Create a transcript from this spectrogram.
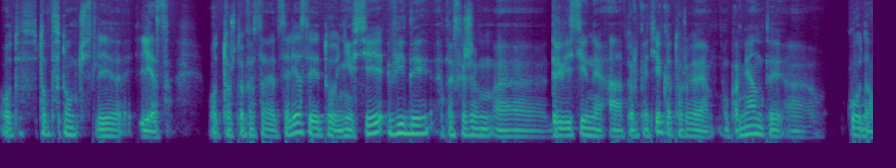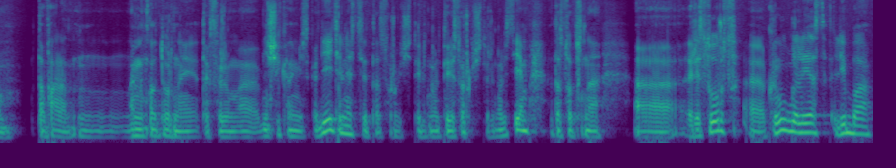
вот в том, в том числе лес. Вот то, что касается леса, и то не все виды, так скажем, э, древесины, а только те, которые упомянуты э, кодом товара номенклатурной, так скажем, э, внешнеэкономической деятельности, это 4403, 4407, это, собственно, э, ресурс, э, круглый лес, либо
